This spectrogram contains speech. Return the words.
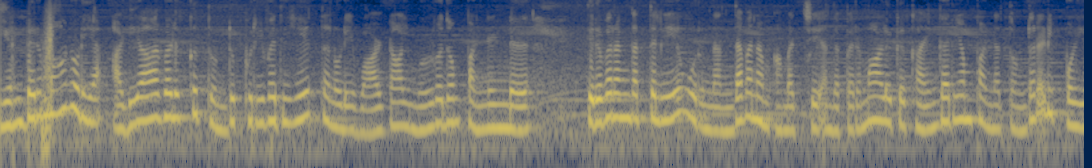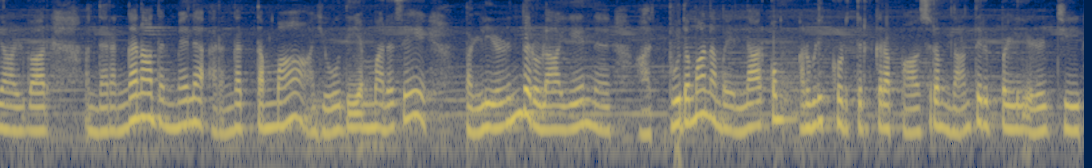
எம்பெருமானுடைய அடியார்களுக்கு தொண்டு புரிவதையே தன்னுடைய வாழ்நாள் முழுவதும் பன்னெண்டு திருவரங்கத்திலேயே ஒரு நந்தவனம் அமைச்சு அந்த பெருமாளுக்கு கைங்கரியம் பண்ண தொண்டரடி பொய்யாழ்வார் அந்த ரங்கநாதன் மேலே அரங்கத்தம்மா அயோத்தியம் அரசே பள்ளி எழுந்தருளாயேன்னு அற்புதமாக நம்ம எல்லாருக்கும் அருளி கொடுத்துருக்கிற பாசுரம் தான் திருப்பள்ளி எழுச்சி.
